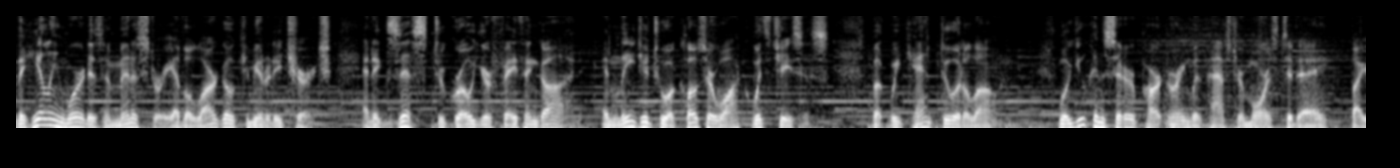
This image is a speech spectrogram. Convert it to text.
The Healing Word is a ministry of the Largo Community Church and exists to grow your faith in God and lead you to a closer walk with Jesus. But we can't do it alone. Will you consider partnering with Pastor Morris today by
